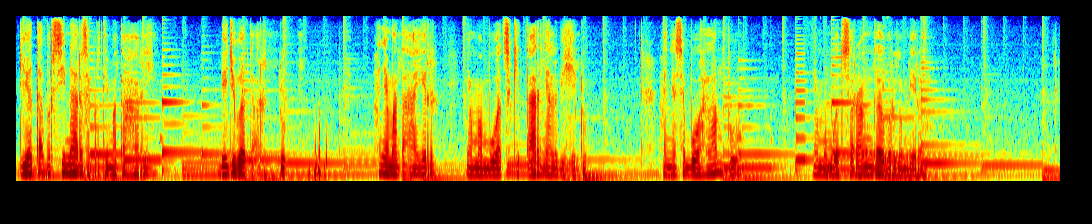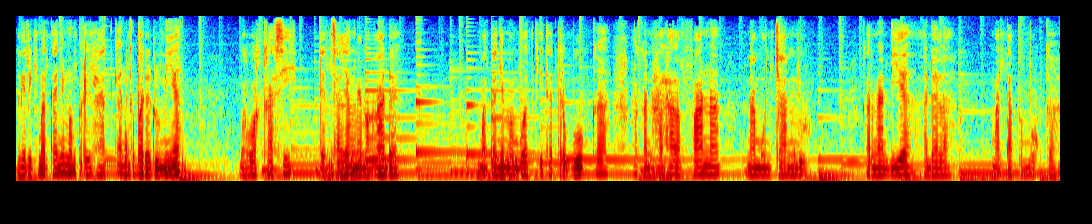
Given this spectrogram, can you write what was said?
Dia tak bersinar seperti matahari. Dia juga tak redup. Hanya mata air yang membuat sekitarnya lebih hidup. Hanya sebuah lampu yang membuat serangga bergembira. Lirik matanya memperlihatkan kepada dunia bahwa kasih dan sayang memang ada. Matanya membuat kita terbuka akan hal-hal fana namun candu, karena dia adalah mata pembuka.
